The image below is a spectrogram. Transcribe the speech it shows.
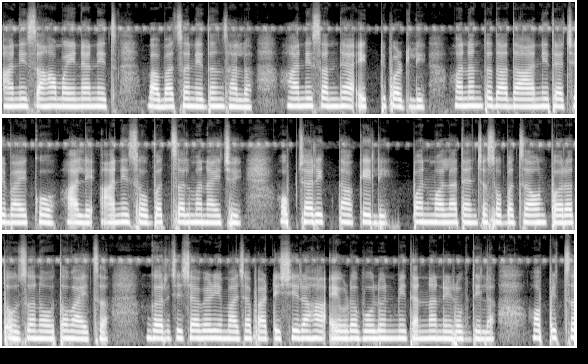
आणि सहा महिन्यांनीच बाबाचं निधन झालं. आणि संध्या एकटी पडली. अनंतदादा आणि त्याची बायको आले आणि सोबत चल म्हणायचे. औपचारिकता केली. पण मला त्यांच्यासोबत जाऊन परत ओझं नव्हतं व्हायचं. गरजेच्या वेळी माझ्या पाठीशी राहा एवढं बोलून मी त्यांना निरोप दिला. ऑफिसचं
